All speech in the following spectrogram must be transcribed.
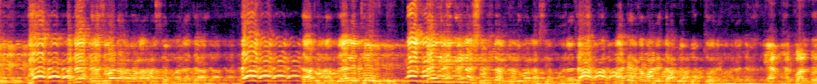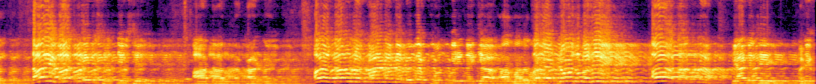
એક અનેક રજવાડા રોણા હશે મહારાજા. એક દારૂના પ્યાલેથી એક બેની દીકરીના સુરતા નંદવાના છે મહારાજા. માટે તમારે દારૂ મુક્તો રહે મહારાજા. કેમ હરપાલ તારી વાત એવી સત્ય છે. આ દારૂના કારણે. અરે દારૂના કારણે મેં બધે ફોન કરી નાખ્યા. હા, મહારાજા. અરે એટલું જ આ દારૂના પ્યાલેથી અનેક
